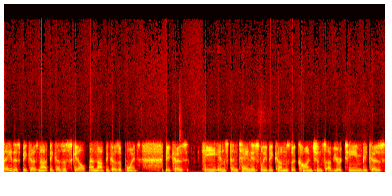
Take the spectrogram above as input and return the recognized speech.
say this because not because of skill and not because of points, because he instantaneously becomes the conscience of your team because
